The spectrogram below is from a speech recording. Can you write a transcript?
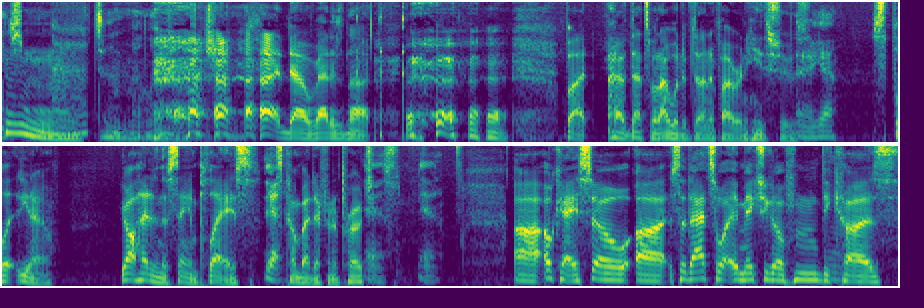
That's hmm. a military. no, that is not. but uh, that's what I would have done if I were in Heth's shoes. There you go. Split, you know, you're all headed in the same place. Yeah. Just come by different approaches. yeah. Uh, okay, so uh, so that's what it makes you go hmm because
